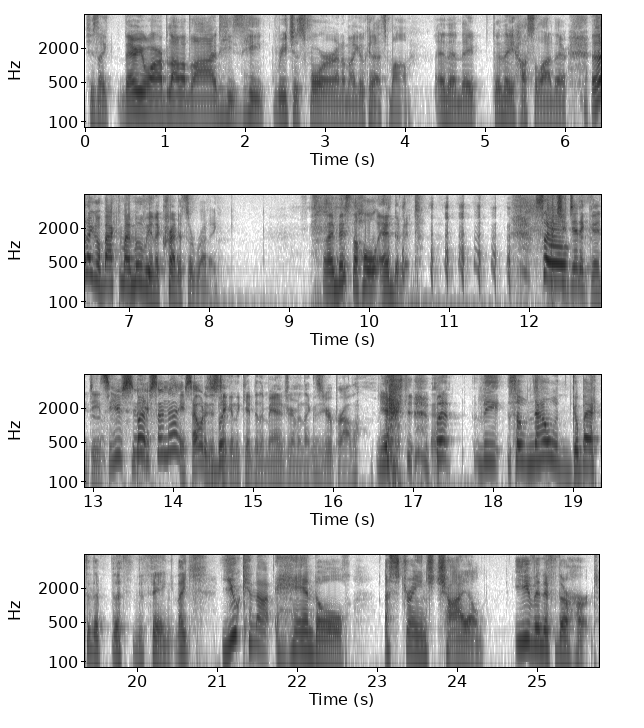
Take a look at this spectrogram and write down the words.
she's like there you are blah blah blah and he's he reaches for her and i'm like okay that's mom and then they then they hustle out of there and then i go back to my movie and the credits are running and i miss the whole end of it so you did a good deed. See, you're so, you're so nice. I would have just taken the kid to the manager and been like, this is your problem. Yeah, but the so now we go back to the, the the thing. Like you cannot handle a strange child, even if they're hurt.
